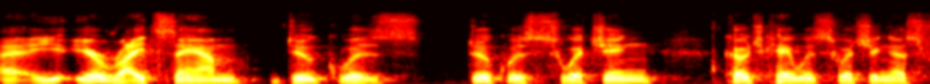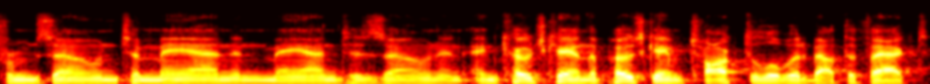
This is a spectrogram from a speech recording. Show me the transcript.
Uh, you're right, Sam. Duke was Duke was switching. Coach K was switching us from zone to man and man to zone, and, and Coach K in the post game talked a little bit about the fact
